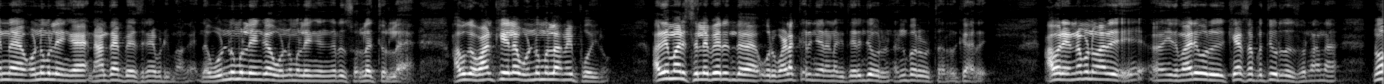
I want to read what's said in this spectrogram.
என்ன ஒன்றுமில்லைங்க நான் தான் பேசுகிறேன் அப்படிம்பாங்க. இந்த ஒன்றுமில்லைங்க ஒன்றுமில்லைங்கிறது சொல்ல சொல்ல அவங்க வாழ்க்கையில் ஒன்றுமில்லாமல் போயிடும் அதே மாதிரி சில பேர் இந்த ஒரு வழக்கறிஞர் எனக்கு தெரிஞ்ச ஒரு நண்பர் ஒருத்தர் இருக்கார். அவர் என்ன பண்ணுவார்? இது மாதிரி ஒரு கேஸை பற்றி ஒருத்தர் சொன்னான்னா நோ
